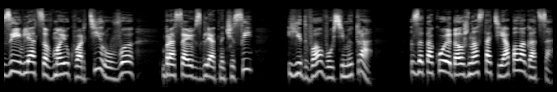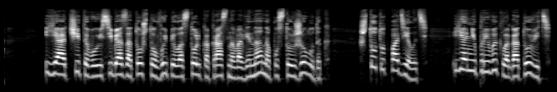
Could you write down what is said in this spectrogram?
заявляться в мою квартиру в... Бросаю взгляд на часы. Едва восемь утра. За такое должна статья полагаться — я отчитываю себя за то, что выпила столько красного вина на пустой желудок. Что тут поделать? Я не привыкла готовить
